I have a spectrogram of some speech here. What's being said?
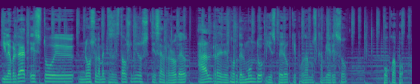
y la verdad esto eh, no solamente es en Estados Unidos, es alrededor, alrededor del mundo y espero que podamos cambiar eso poco a poco.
